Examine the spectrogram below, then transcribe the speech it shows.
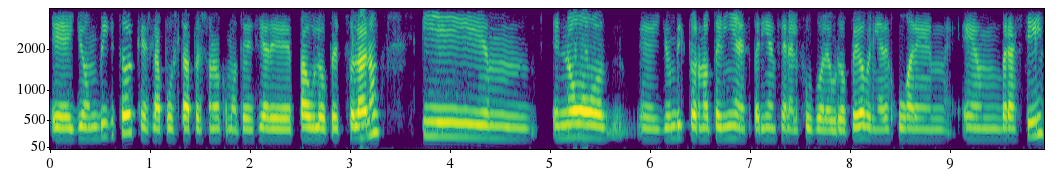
eh, John Víctor, que es la apuesta personal, como te decía, de Paulo Pezzolano. Y mm, no, eh, John Víctor no tenía experiencia en el fútbol europeo, venía de jugar en, en Brasil.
